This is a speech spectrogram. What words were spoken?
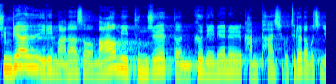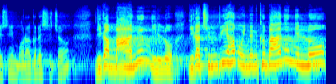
준비하는 일이 많아서 마음이 분주했던 그 내면을 간파하시고 들여다보신 예수님 뭐라 그러시죠? 네가 많은 일로 네가 준비하고 있는 그 많은 일로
